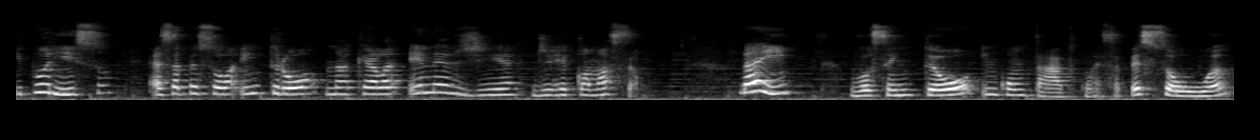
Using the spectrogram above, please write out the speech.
e por isso essa pessoa entrou naquela energia de reclamação. Daí, você entrou em contato com essa pessoa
